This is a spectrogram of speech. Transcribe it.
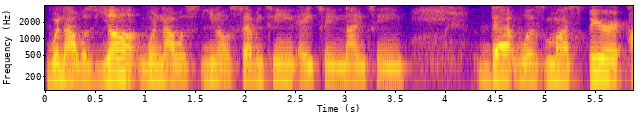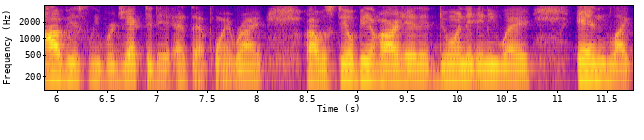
When I was young, when I was, you know, 17, 18, 19, that was my spirit obviously rejected it at that point, right? I was still being hard headed, doing it anyway. And like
